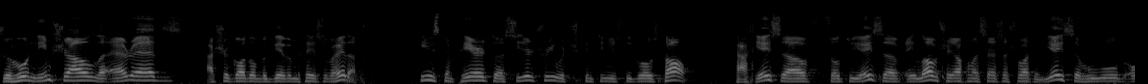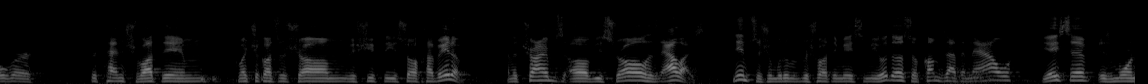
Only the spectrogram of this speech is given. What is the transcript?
Shehu nimshal le'eretz asher gadol v'hedach. He is compared to a cedar tree which continuously grows tall. Kach Yesav, so to a love sheyachim aser shvatim. Yesav, who ruled over the ten shvatim, k'machakasav sham, v'shifta Yisrael chavedav, and the tribes of Yisrael, his allies. Nimsa shemuru b'shvatim Yesav Yehuda. So it comes out that now Yosef is more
